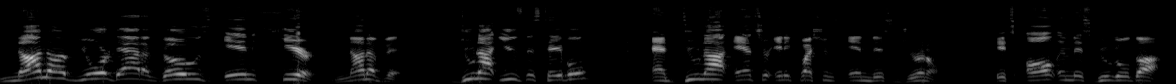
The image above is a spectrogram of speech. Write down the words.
None of your data goes in here. None of it. Do not use this table And do not answer any questions in this journal. It's all in this Google Doc.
